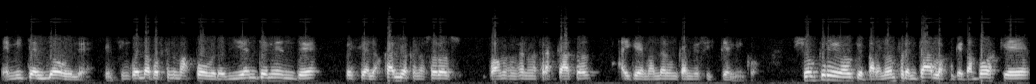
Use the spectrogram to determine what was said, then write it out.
emite el doble, el 50% más pobre, evidentemente pese a los cambios que nosotros podamos hacer en nuestras casas, hay que demandar un cambio sistémico. Yo creo que para no enfrentarlos, porque tampoco es que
